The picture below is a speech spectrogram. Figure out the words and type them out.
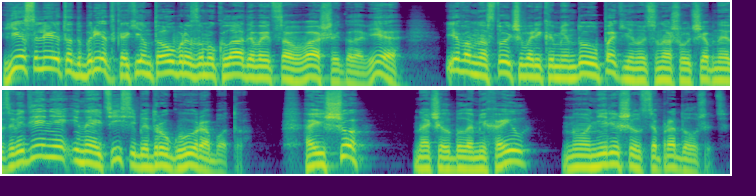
если этот бред каким-то образом укладывается в вашей голове, я вам настойчиво рекомендую покинуть наше учебное заведение и найти себе другую работу. А еще...» — начал было Михаил, но не решился продолжить.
